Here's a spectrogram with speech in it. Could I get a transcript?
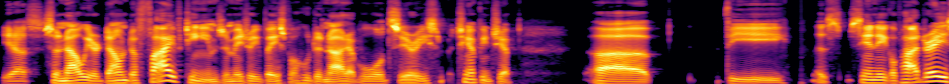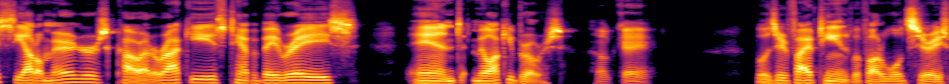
Yes. So now we are down to five teams in Major League Baseball who did not have a World Series championship. Uh, the San Diego Padres, Seattle Mariners, Colorado Rockies, Tampa Bay Rays, and Milwaukee Brewers. Okay. Those are five teams without a World Series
